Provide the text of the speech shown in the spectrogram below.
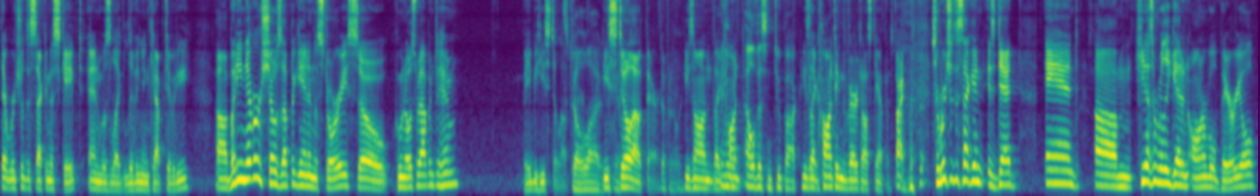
that Richard II escaped and was like living in captivity. Uh, but he never shows up again in the story, so who knows what happened to him? Maybe he's still out Still there. alive, He's yeah. still out there. Definitely. He's on like haunt, Elvis and Tupac. He's like haunting the Veritas campus. All right. so Richard II is dead, and um, he doesn't really get an honorable burial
